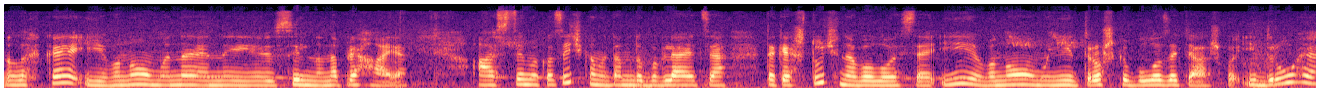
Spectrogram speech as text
легке, і воно мене не сильно напрягає. А з цими косичками там додається таке штучне волосся, і воно мені трошки було затяжко. І друге,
